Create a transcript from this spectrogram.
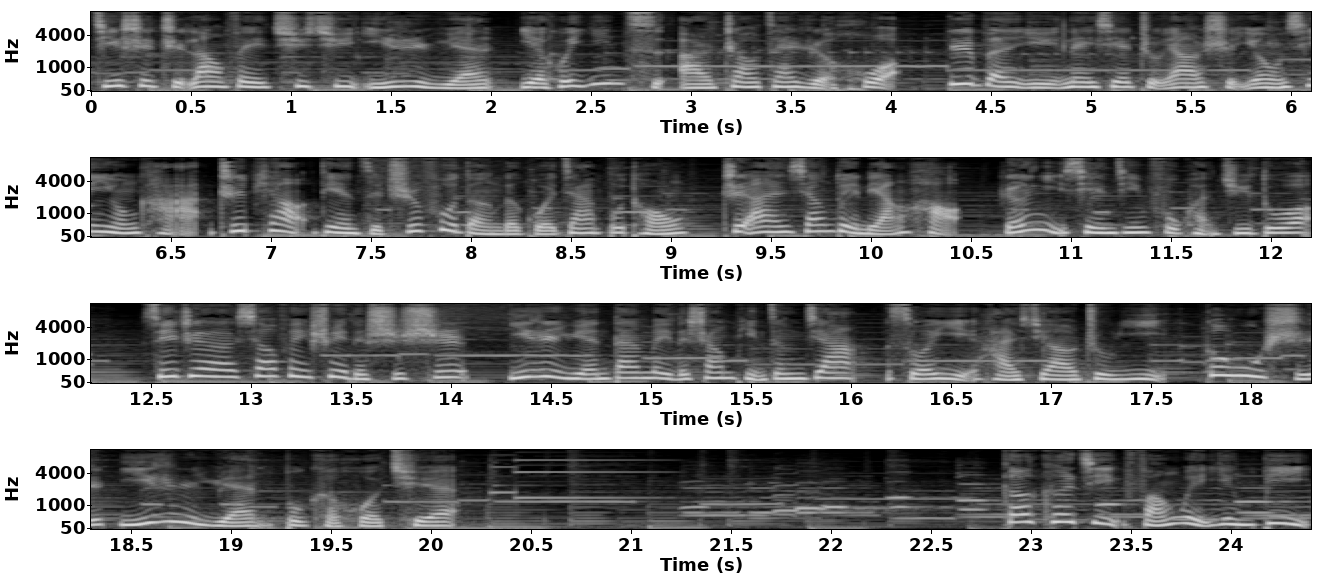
即使只浪费区区一日元，也会因此而招灾惹祸。日本与那些主要使用信用卡、支票、电子支付等的国家不同，治安相对良好，仍以现金付款居多。随着消费税的实施，一日元单位的商品增加，所以还需要注意购物时一日元不可或缺。高科技防伪硬币。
